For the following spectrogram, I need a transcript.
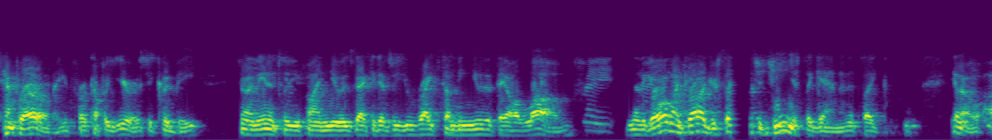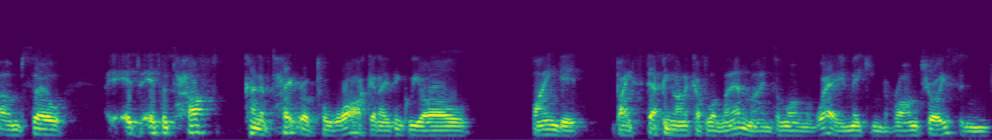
temporarily for a couple of years, it could be. You know what I mean? Until you find new executives or you write something new that they all love. Right. And then they go, oh my God, you're such a genius again. And it's like, you know, um, so it's, it's a tough kind of tightrope to walk. And I think we all find it by stepping on a couple of landmines along the way, making the wrong choice and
